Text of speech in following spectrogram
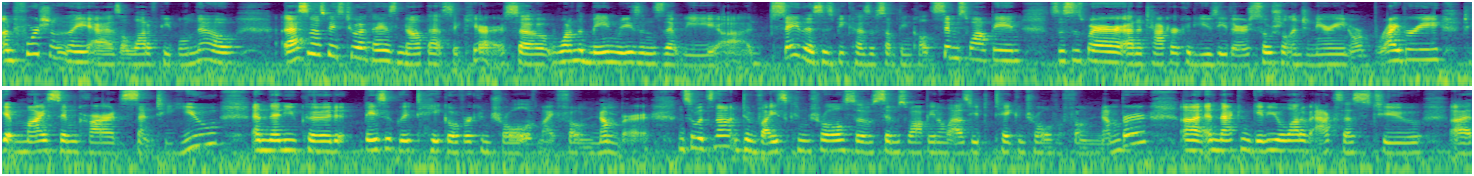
Unfortunately, as a lot of people know, SMS based 2FA is not that secure. So, one of the main reasons that we uh, say this is because of something called SIM swapping. So, this is where an attacker could use either social engineering or bribery to get my SIM card sent to you, and then you could basically take over control of my phone number. And so, it's not device control. So, SIM swapping allows you to take control of a phone number, uh, and that can give you a lot of access to uh,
